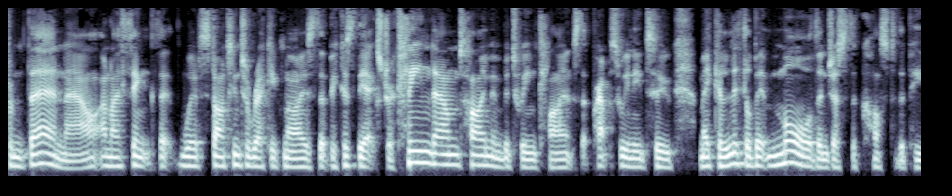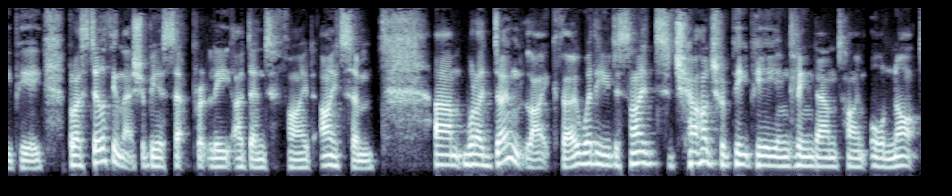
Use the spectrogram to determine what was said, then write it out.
from there now. And I think that we're starting to recognize that because of the extra clean down time in between clients, that perhaps we need to make a little bit more than just the cost of the PPE. But I still think that should be a separately identified item. Um, what I don't like, though, whether you decide to charge for PPE and clean down time or not,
